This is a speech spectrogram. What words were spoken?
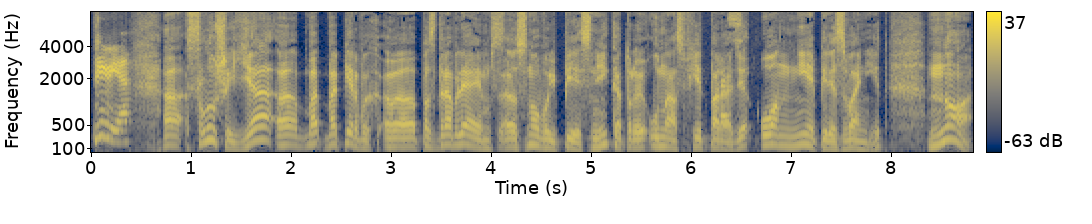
Привет. Э, слушай, я, э, во-первых, поздравляем с новой песней, которая у нас в хит-параде. Он не перезвонит, но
